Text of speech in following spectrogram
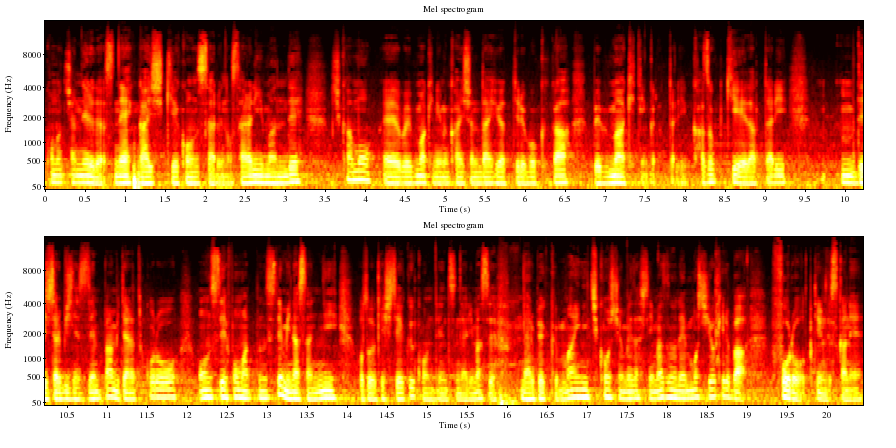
このチャンネルではですね外資系コンサルのサラリーマンでしかも、えー、ウェブマーケティングの会社の代表やってる僕がウェブマーケティングだったり家族経営だったりデジタルビジネス全般みたいなところを音声フォーマットにして皆さんにお届けしていくコンテンツになります。なるべく毎日更新を目指していますのでもしよければフォローっていうんですかね。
